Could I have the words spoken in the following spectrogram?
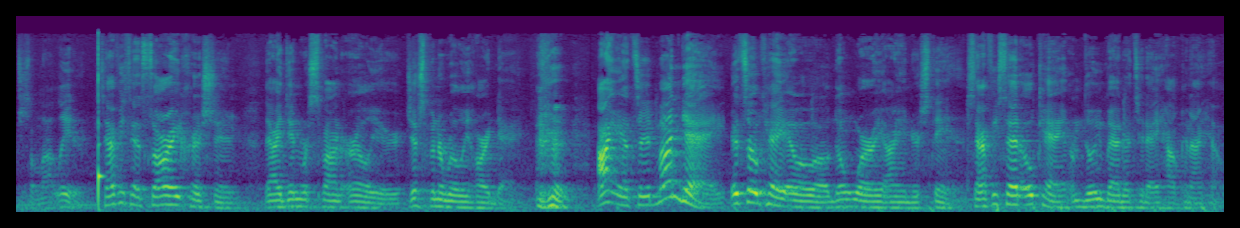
just a lot later. Safi said, sorry, Christian, that I didn't respond earlier. Just been a really hard day. I answered Monday. It's okay, lol. Don't worry, I understand. Safi said, okay, I'm doing better today. How can I help?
